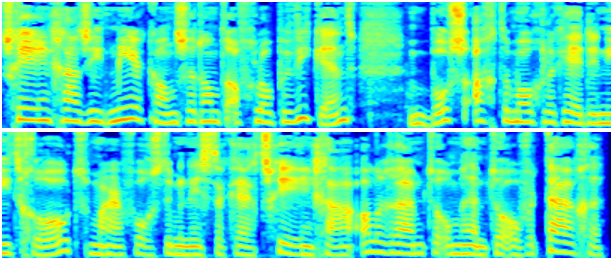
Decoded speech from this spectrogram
Scheringa ziet meer kansen dan het afgelopen weekend. Bos acht de mogelijkheden niet groot, maar volgens de minister krijgt Scheringa alle ruimte om hem te overtuigen.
